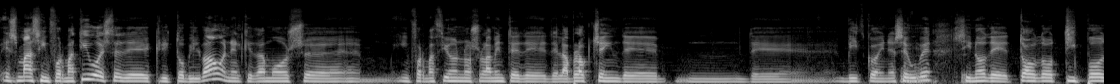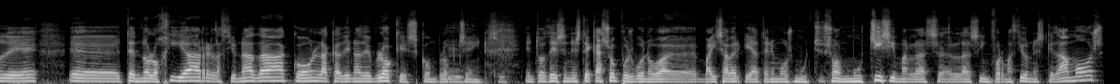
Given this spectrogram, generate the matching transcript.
es más informativo, este de Crypto Bilbao, en el que damos información no solamente de, de la blockchain de, mm, de Bitcoin SV, sino de todo tipo de eh, tecnología relacionada con la cadena de bloques con blockchain. Entonces, en este caso, pues bueno, va- vais a ver que ya tenemos much- son muchísimas las, las informaciones que damos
